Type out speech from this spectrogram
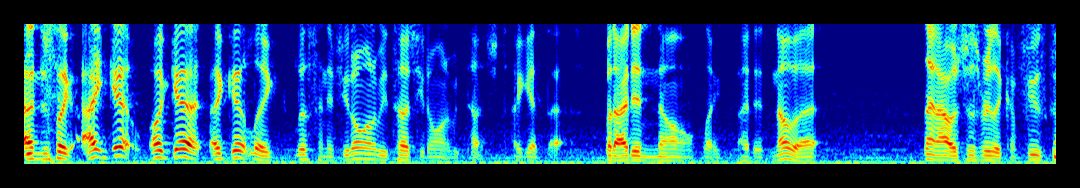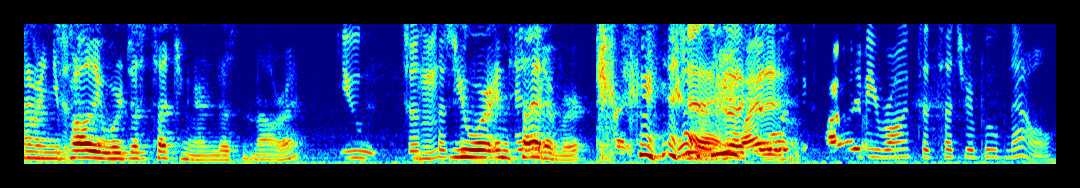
and just like I get, I get, I get. Like, listen, if you don't want to be touched, you don't want to be touched. I get that. But I didn't know. Like, I didn't know that. And I was just really confused. I mean, you just- probably were just touching her and just no, right? You just Mhm. You were titty. inside of her. Yeah, Yeah, exactly. Why, would, why would it be wrong to touch your boob now?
